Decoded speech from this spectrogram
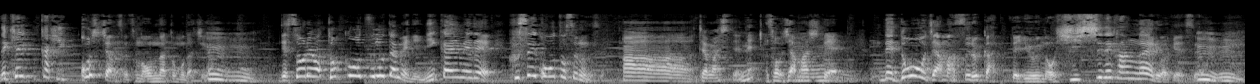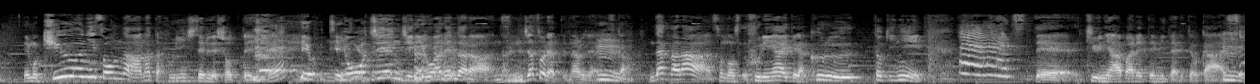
で、結果引っ越しちゃうんですよ、その女友達が。うんうん。で、それは得を積むために2回目で防ごうとするんですよ。ああ、邪魔してね。そう、邪魔して。で、どう邪魔するかっていうのを必死で考えるわけですよ。うんうん。でも急にそんなあなた不倫してるでしょってね 幼稚園児幼稚園児に言われたらなんじゃそりゃってなるじゃないですか、だからその不倫相手が来る時に「えーっつって急に暴れてみたりとか「うん。先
